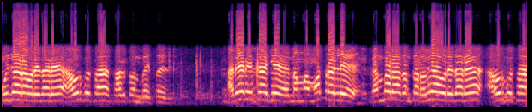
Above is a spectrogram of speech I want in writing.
ಪೂಜಾರ ಅವರು ಇದ್ದಾರೆ ಅವ್ರಿಗೂ ಸಹ ಸ್ವಾಗತವನ್ನು ಬಯಸ್ತಾ ಇದ್ದೀನಿ. ಅದೇ ರೀತಿಯಾಗಿ ನಮ್ಮ ಮೋಪ್ರಳ್ಳಿ ಮೆಂಬರ್ ಆದಂಥ ರವಿ ಅವರು ಇದ್ದಾರೆ ಅವ್ರಿಗೂ ಸಹ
